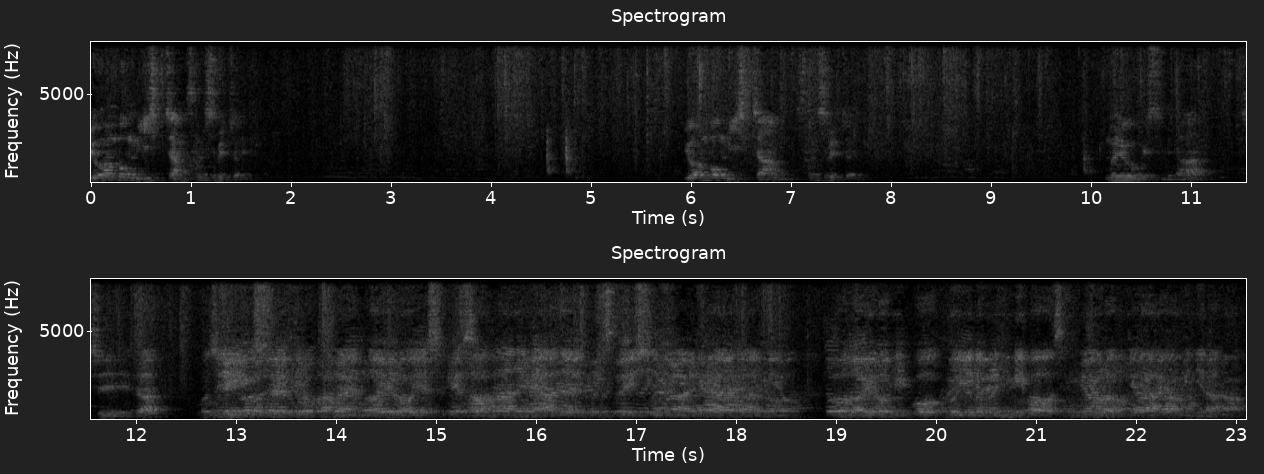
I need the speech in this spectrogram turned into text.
요한복음 20장 31절입니다. 요한복음 20장 31절입니다. 한번 읽어보겠습니다. 시작. 오직 이것을 기록하면 너희로 예수께서 하나님의 아들 그리스도이심을 알게 하려 하며 또 너희로 믿고 그 이름을 힘입어 생명을 얻게 하려 함이니라.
